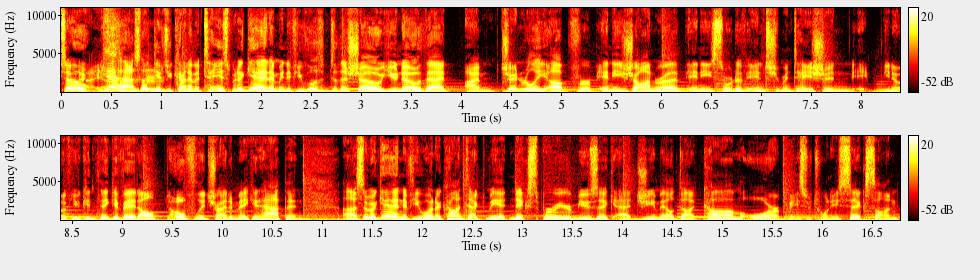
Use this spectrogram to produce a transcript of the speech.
So Nice. yeah, so that gives you kind of a taste. But again, I mean, if you've listened to the show, you know that I'm generally up for any genre, any sort of instrumentation. You know, if you can think of it, I'll hopefully try to make it happen. Uh, so again, if you want to contact me at nickspurriermusic at gmail.com or Basser26 on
